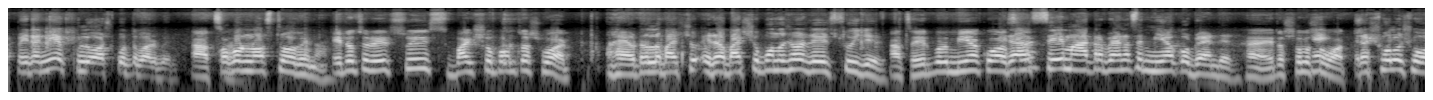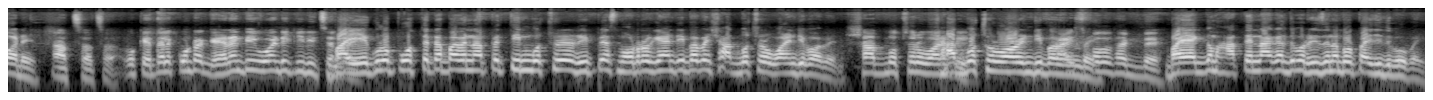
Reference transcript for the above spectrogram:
আপনি এটা নিয়ে খুলে ওয়াশ করতে পারবেন। আচ্ছা। কখনো নষ্ট হবে না। এটা হচ্ছে রেড সুইচ বাইশশো পঞ্চাশ ওয়াট। হ্যাঁ ওটা হলো বাইশশো এটা বাইশশো পঞ্চাশ রেড সুইজের আচ্ছা এরপর মিয়াকো এটা আছে? সেম আটার ব্র্যান্ড আছে মিয়াকো ব্র্যান্ডের হ্যাঁ এটা ষোলোশো ওয়াট। এটা ষোলোশো ওয়াটের আচ্ছা আচ্ছা ওকে তাহলে কোনটা গ্যারান্টি ওয়ারেন্টি কি দিচ্ছেন ভাই? এগুলো প্রত্যেকটা পাবেন আপনি তিন বছরের রিপ্লেস মোটর গ্যারান্টি পাবেন সাত বছরের ওয়ারেন্টি পাবেন। সাত বছর সাত ওয়ারেন্টি বছর ওয়ারেন্টি পাবেন ভাই। কত থাকবে? ভাই একদম হাতে নাগাদ দেবো রিজনেবল প্রাইস দিব ভাই।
